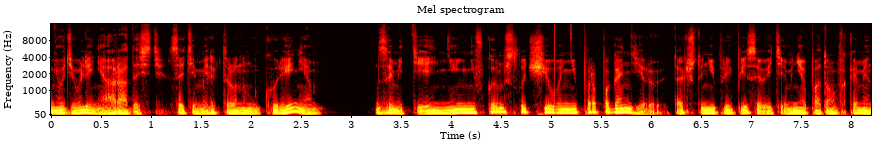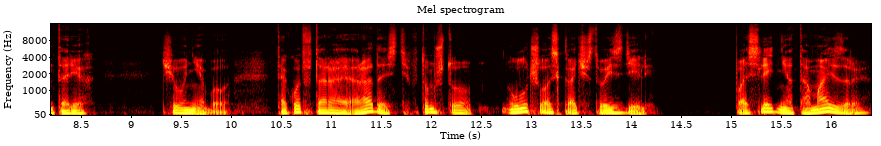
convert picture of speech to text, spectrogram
не удивление, а радость с этим электронным курением – Заметьте, я ни, ни в коем случае его не пропагандирую, так что не приписывайте мне потом в комментариях, чего не было. Так вот, вторая радость в том, что улучшилось качество изделий. Последние атомайзеры,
